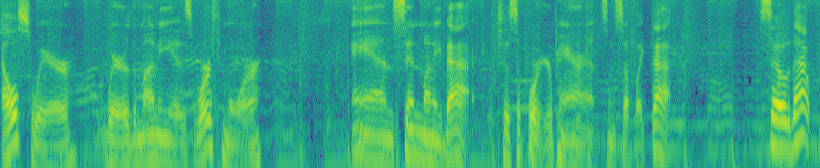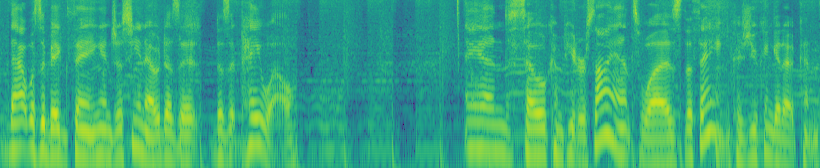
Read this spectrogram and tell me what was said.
elsewhere where the money is worth more and send money back to support your parents and stuff like that. So that that was a big thing and just, you know, does it does it pay well? And so computer science was the thing because you can get a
